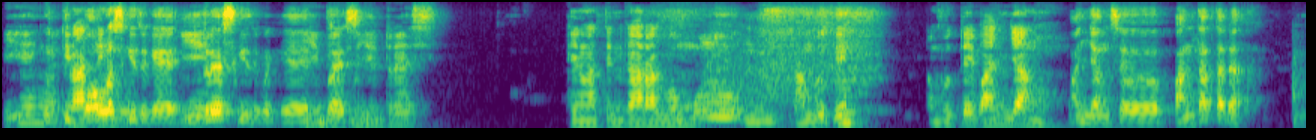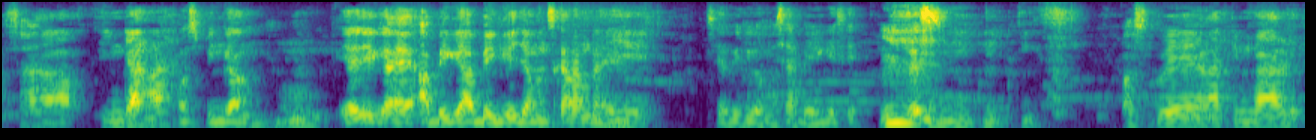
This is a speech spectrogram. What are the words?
iya putih polos gitu kayak iya, dress gitu pakai iya, dress. baju dress kayak ngeliatin ke arah gue mulu Hmm, Rambutnya rambutnya panjang panjang sepantat ada, sa pinggang lah oh sepinggang. Hmm, Ya jadi kayak ABG ABG zaman sekarang dah ya. iya Siapa juga masih ABG sih. Hmm. Terus pas gue ngeliatin balik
